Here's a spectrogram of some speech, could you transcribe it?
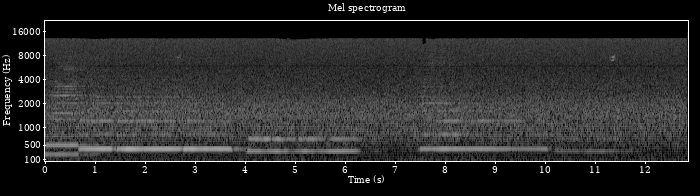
Mm-hmm.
